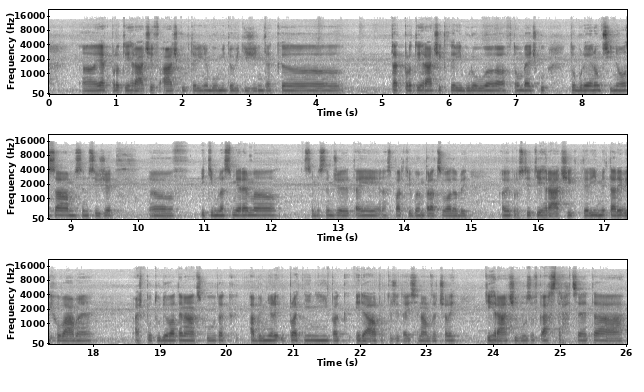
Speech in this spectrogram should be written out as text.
Jak pro ty hráče v Ačku, který nebudou mít to vytížení, tak, tak pro ty hráči, kteří budou v tom Bčku, to bude jenom přínos a myslím si, že i tímhle směrem si myslím, že tady na Spartě budeme pracovat, aby, aby prostě ti hráči, který my tady vychováme až po tu devatenáctku, tak aby měli uplatnění pak i dál, protože tady se nám začali ti hráči v vozovkách ztrácet a,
